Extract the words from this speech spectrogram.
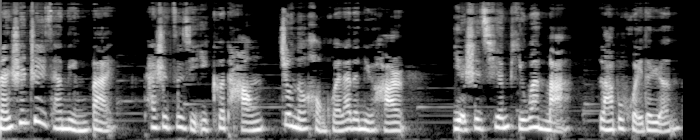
男生这才明白，她是自己一颗糖就能哄回来的女孩，也是千匹万马拉不回的人。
